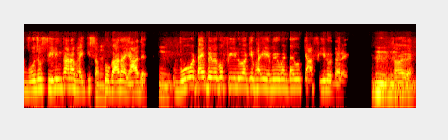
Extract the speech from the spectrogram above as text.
वो जो फीलिंग था ना भाई कि सबको गाना याद है हम्म, वो टाइम पे मेरे को फील हुआ कि भाई एमए बनता है वो क्या फील होता रहे। हम्म, हम्म, समझ रहे? हम्म.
